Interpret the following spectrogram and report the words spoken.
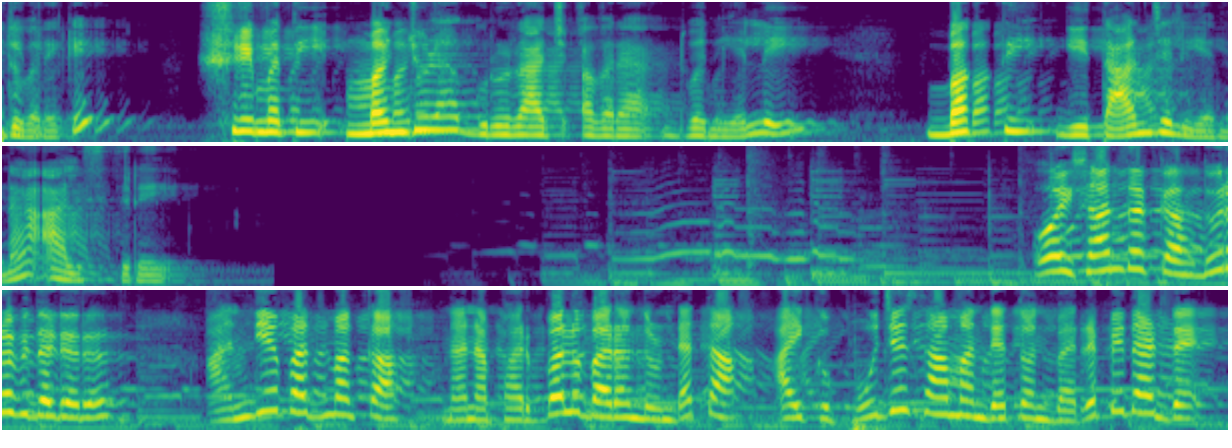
ಇದುವರೆಗೆ ಶ್ರೀಮತಿ ಮಂಜುಳಾ ಗುರುರಾಜ್ ಅವರ ಧ್ವನಿಯಲ್ಲಿ ಭಕ್ತಿ ಗೀತಾಂಜಲಿಯನ್ನ ಆಲಿಸಿದರೆ. ಓಯ್ ಶಾಂತಕ್ಕ ದೂರ ಬಿದ್ದಾಡ್ಯಾರ? ಅಂದ್ಯ ಪದ್ಮಕ್ಕ ನನ್ನ ಪರ್ಬಲು ಬರಂದುಂಡತ ಐಕು ಪೂಜೆ ಸಾಮಾನ್ ದೆತ್ತೊಂದ್ ಬರ್ರೆ ಪಿದಾಡ್ದೆ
